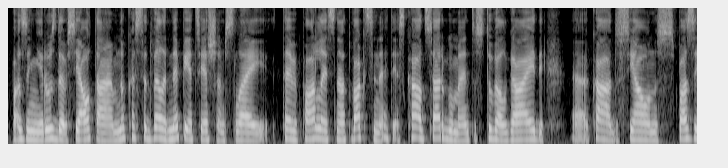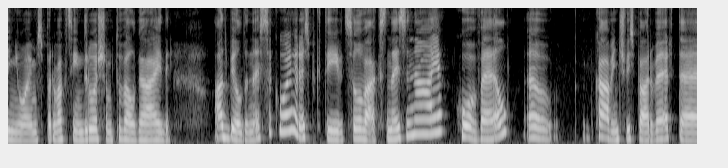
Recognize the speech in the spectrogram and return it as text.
paziņš ir uzdevis jautājumu, nu, kas tad vēl ir nepieciešams, lai tevi pārliecinātu vakcinēties? Kādus argumentus tu vēl gaidi, uh, kādus jaunus paziņojumus par vakcīnu drošumu tu vēl gaidi? Atbilde nesakoja, respektīvi, cilvēks nezināja, ko vēl. Uh, kā viņš vispār vērtē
